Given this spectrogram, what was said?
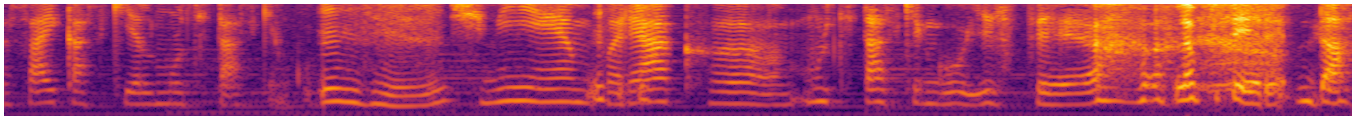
să ai ca skill multitasking-ul. Mm-hmm. Și mie îmi părea că multitasking-ul este... La putere. da.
